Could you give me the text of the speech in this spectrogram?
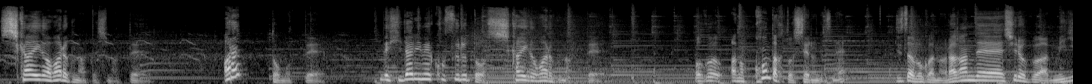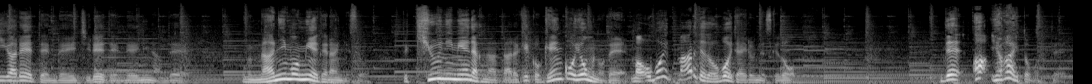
視界が悪くなってしまってあれ？と思って。で左目こすると視界が悪くなって僕あのコンタクトしてるんですね。実は僕あの裸眼で視力は右が0.010.02なんで僕何も見えてないんですよ。で急に見えなくなってあれ結構原稿読むので、まあ覚えまあ、ある程度覚えてはいるんですけどであやばいと思って。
